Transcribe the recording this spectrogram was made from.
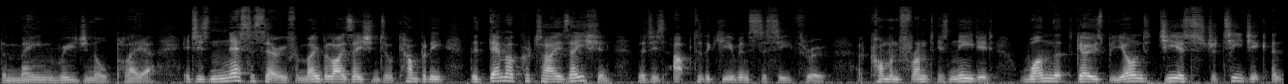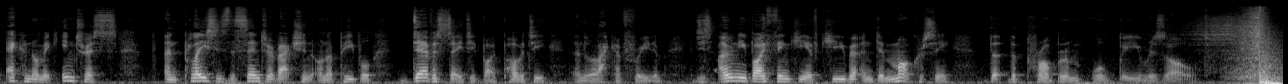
the main regional player. It is necessary for mobilization to accompany the democratization that is up to the Cubans to see through. A common front is needed, one that goes beyond geostrategic and economic interests and places the centre of action on a people devastated by poverty and lack of freedom. It is only by thinking of Cuba and democracy that the problem will be resolved.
